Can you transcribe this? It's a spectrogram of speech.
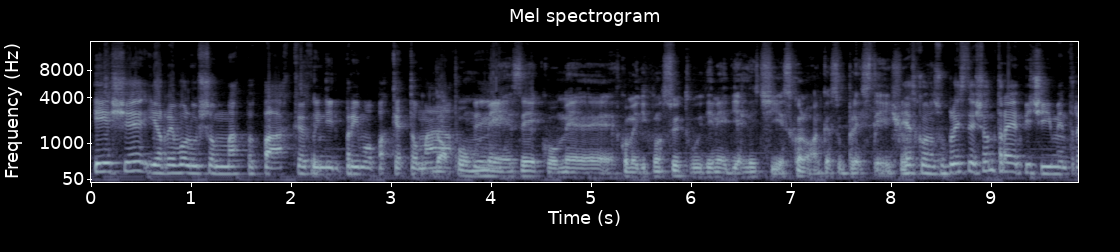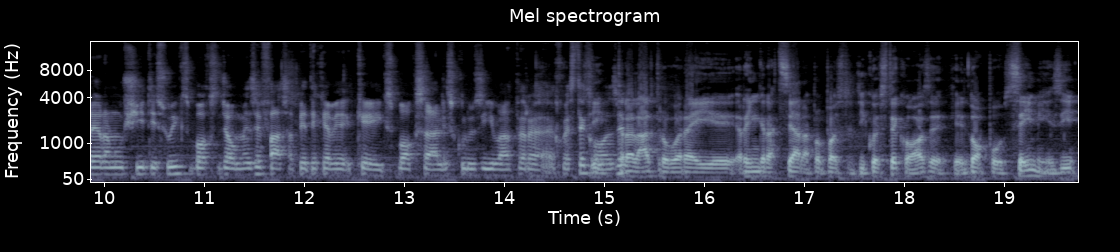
esce il Revolution Map Pack, quindi il primo pacchetto map. Dopo un mese, come, come di consuetudine, i DLC escono anche su PlayStation. Escono su PlayStation 3 e PC mentre erano usciti su Xbox già un mese fa. Sapete che, ave- che Xbox ha l'esclusiva per eh, queste Sì, cose. tra l'altro vorrei ringraziare a proposito di queste cose che dopo sei mesi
